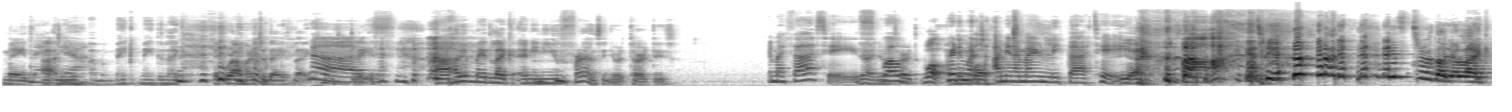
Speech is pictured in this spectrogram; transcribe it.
made, Made, a new? yeah. I'm a make made like the grammar today is like No. please. Uh, have you made like any new friends in your thirties? in my 30s Yeah, in well, 30s. Well, I pretty mean, much well- i mean i'm only 30 Yeah, but it's true that you're like.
